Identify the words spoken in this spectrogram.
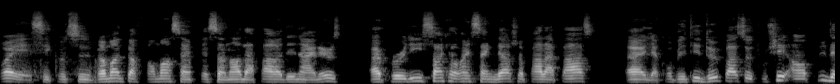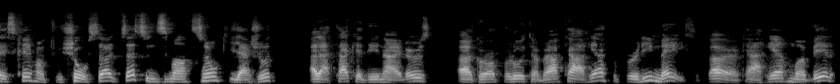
Oui, c'est vraiment une performance impressionnante de la part des Niners. Un Purdy, 185 verges par la passe, euh, il a complété deux passes de toucher, en plus d'inscrire un toucher au sol. ça, c'est une dimension qu'il ajoute à l'attaque des Niners. Euh, Garoppolo est un meilleur carrière que Purdy, mais c'est pas un carrière mobile.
